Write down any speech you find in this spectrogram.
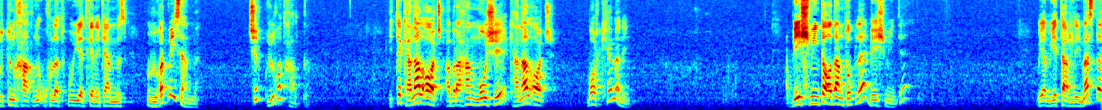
butun xalqni uxlatib qo'yayotgan ekanmiz, uyg'otmaysanmi? Chiq, uyg'ot xalqni. Bitta kanal och, Abraham Moshe kanal och. Bor kanaling. 5000 ta odam to'pla, 5000 ta. Bu ham yetarli emasda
